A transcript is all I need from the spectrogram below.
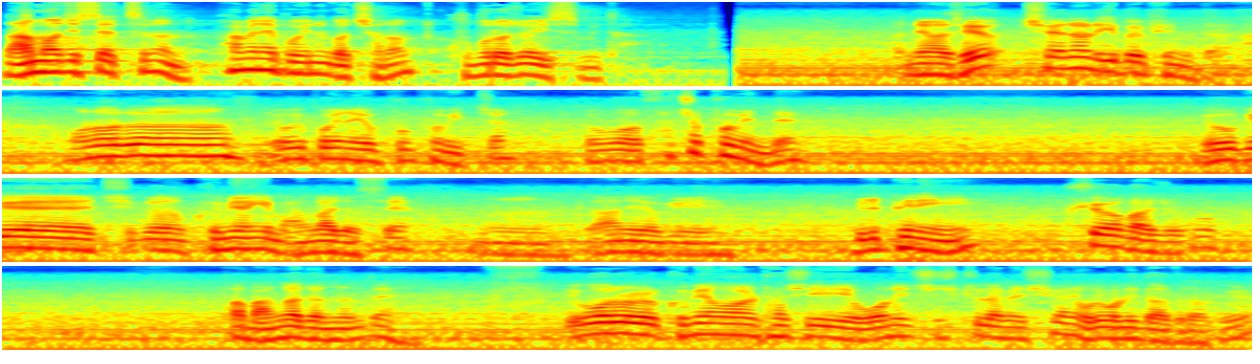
나머지 세트는 화면에 보이는 것처럼 구부러져 있습니다. 안녕하세요. 채널 EVP입니다. 오늘은 여기 보이는 이 부품 있죠? 요거 사출품인데 요게 지금 금형이 망가졌어요. 음, 그 안에 여기 밀핀이 휘어가지고 다 망가졌는데 이거를 금형을 다시 원위치 시키려면 시간이 오래 걸린다 하더라고요.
